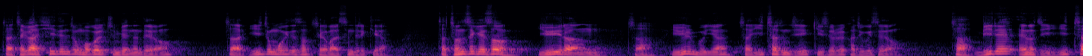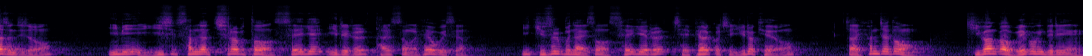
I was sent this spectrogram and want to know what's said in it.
자, 제가 히든 종목을 준비했는데요. 자, 이 종목에 대해서 제가 말씀드릴게요. 자, 전 세계에서 유일한 자, 유일무이한 자, 2차 전지 기술을 가지고 있어요. 자, 미래 에너지 2차 전지죠. 이미 23년 7월부터 세계 1위를 달성을 해오고 있어요. 이 기술 분야에서 세계를 제패할 것이 유력해요. 자, 현재도 기관과 외국인들이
